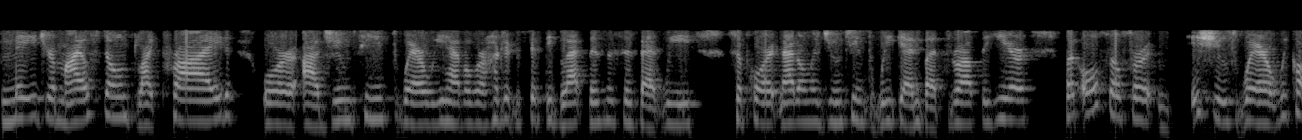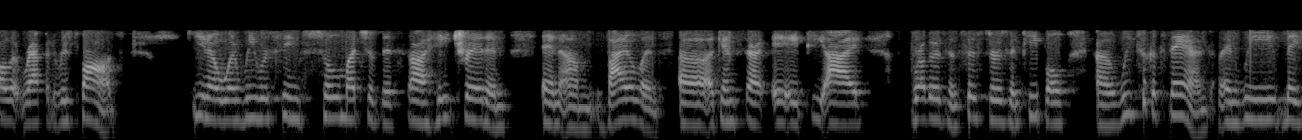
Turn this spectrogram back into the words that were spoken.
major milestones like Pride or uh, Juneteenth, where we have over 150 black businesses that we support not only Juneteenth weekend, but throughout the year but also for issues where we call it rapid response. You know, when we were seeing so much of this uh, hatred and and um, violence uh, against our AAPI brothers and sisters and people, uh, we took a stand and we made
